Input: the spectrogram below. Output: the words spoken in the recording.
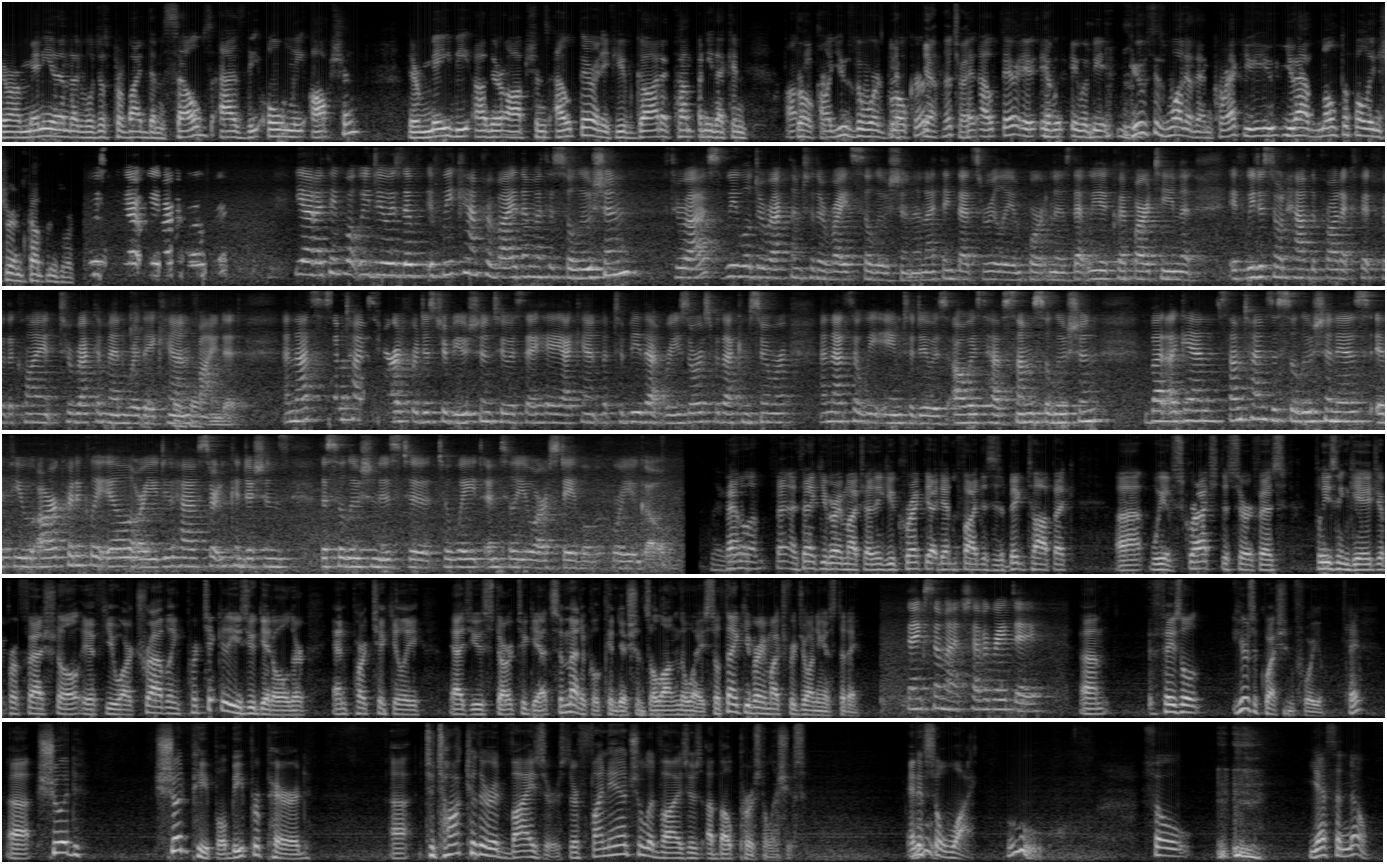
There are many of them that will just provide themselves as the only option. There may be other options out there, and if you've got a company that can broker. I'll, I'll use the word broker. Yeah, yeah that's right. Out there, it, it, would, it would be Goose is one of them, correct? You you, you have multiple insurance companies working. We are, we are a broker. Yeah, and I think what we do is if, if we can't provide them with a solution through us, we will direct them to the right solution. And I think that's really important is that we equip our team that if we just don't have the product fit for the client, to recommend where they can okay. find it. And that's sometimes hard for distribution to say, hey, I can't, but to be that resource for that consumer. And that's what we aim to do is always have some solution. But again, sometimes the solution is if you are critically ill or you do have certain conditions, the solution is to, to wait until you are stable before you go. Pamela, thank you very much. I think you correctly identified this is a big topic. Uh, we have scratched the surface. Please engage a professional if you are traveling, particularly as you get older, and particularly as you start to get some medical conditions along the way. So thank you very much for joining us today. Thanks so much. Have a great day. Um, Faisal, here's a question for you. Okay. Uh, should should people be prepared uh, to talk to their advisors, their financial advisors, about personal issues? And Ooh. if so, why? Ooh. So, yes and no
